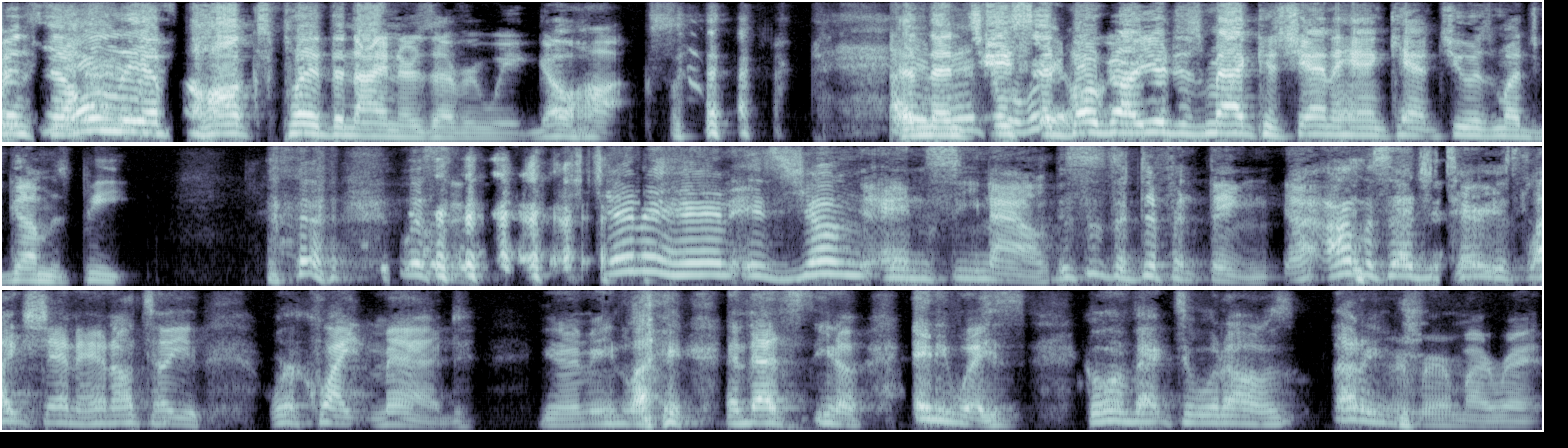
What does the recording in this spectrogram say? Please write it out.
Devin said, "Only if the Hawks played the Niners every week. Go Hawks." Hey, and then man, Chase said, "Bogart, you're just mad because Shanahan can't chew as much gum as Pete." Listen, Shanahan is young and senile. This is a different thing. I, I'm a Sagittarius like Shanahan. I'll tell you, we're quite mad. You know what I mean? Like, and that's you know. Anyways, going back to what I was, I don't even remember my rant.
